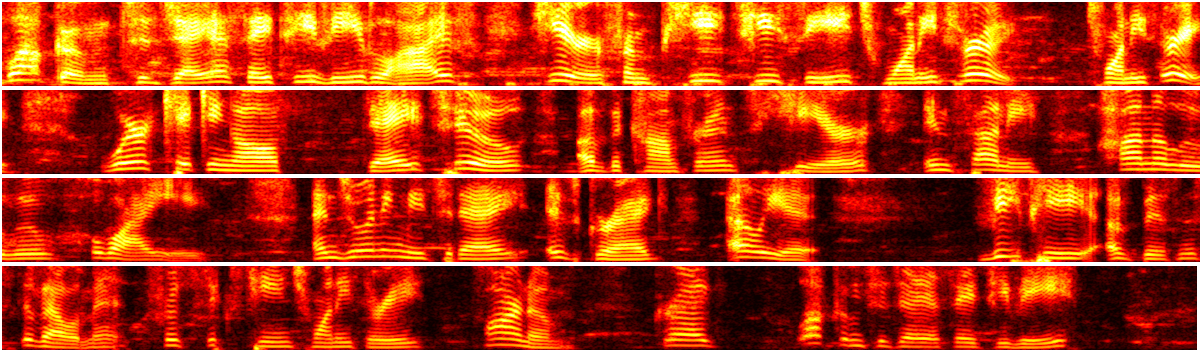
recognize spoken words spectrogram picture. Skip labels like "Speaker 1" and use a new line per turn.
Welcome to JSA TV Live here from PTC 23. 23. We're kicking off day two of the conference here in sunny Honolulu, Hawaii. And joining me today is Greg Elliott, VP of Business Development for 1623 Farnam. Greg, welcome to JSA TV.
